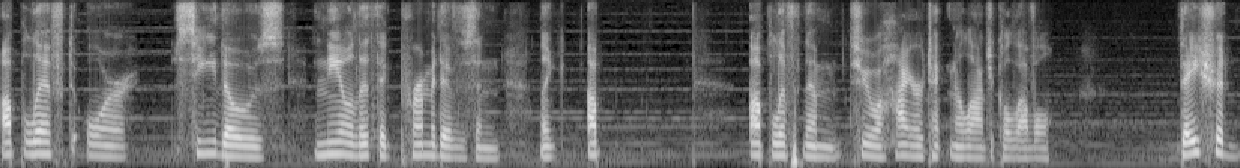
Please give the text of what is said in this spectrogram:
uplift or see those Neolithic primitives and like up uplift them to a higher technological level. They should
